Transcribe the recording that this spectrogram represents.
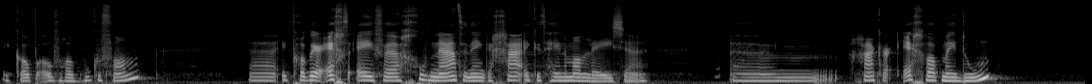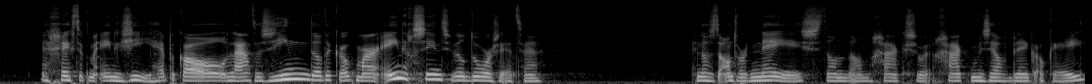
Ik koop overal boeken van. Eh, ik probeer echt even goed na te denken: ga ik het helemaal lezen? Ehm, ga ik er echt wat mee doen? En geeft het me energie? Heb ik al laten zien dat ik ook maar enigszins wil doorzetten? En als het antwoord nee is, dan, dan ga, ik zo, ga ik mezelf bedenken: oké,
